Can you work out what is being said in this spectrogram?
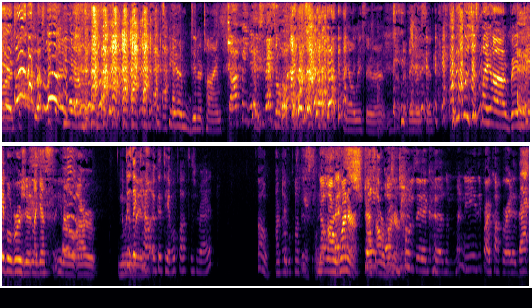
our 6, 6 p.m. 6 p.m. dinner time. Stop being disrespectful. So I just, I always say that. That they listen. So this was just my uh, red table version. I guess you know our New Does England. it count if the tablecloth is red? Oh, our tablecloth is no, our that's- runner. That's our also runner. Don't say it because of money. They probably copyrighted that.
